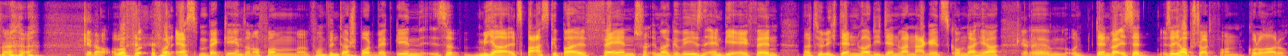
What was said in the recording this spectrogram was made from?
genau. Aber von, von Aspen weggehend und auch vom, vom Wintersport weggehen, ist er mir als Basketball-Fan schon immer gewesen, NBA-Fan. Natürlich Denver, die Denver Nuggets kommen daher. Genau. Ähm, und Denver ist ja, ist ja die Hauptstadt von Colorado.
